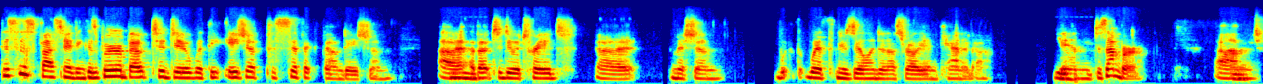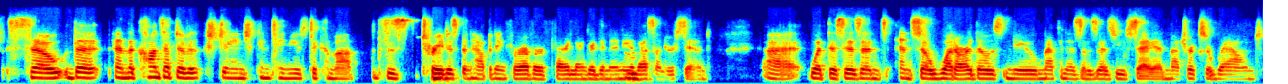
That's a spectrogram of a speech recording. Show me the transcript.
This is fascinating because we're about to do with the Asia Pacific Foundation, uh, mm. about to do a trade uh, mission with, with, New Zealand and Australia and Canada yeah. in December. Um, so the and the concept of exchange continues to come up. This is trade mm-hmm. has been happening forever, far longer than any mm-hmm. of us understand uh, what this is, and and so what are those new mechanisms, as you say, and metrics around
